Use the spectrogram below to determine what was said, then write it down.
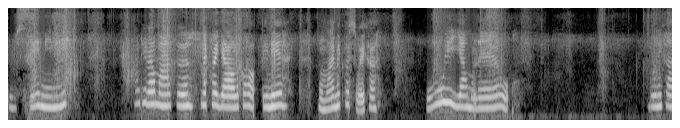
ดูซิมีไหม งที่แล้วมาคือไม่ค่อยยาวแล้วก็ปีนี้หน่อไม้ไม่ค่อยสวยค่ะ อุ้ยยาวหมดแล้ว ดูนี่ค่ะ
